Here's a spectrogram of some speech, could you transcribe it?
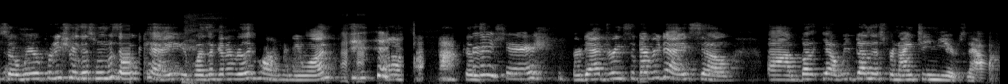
So we were pretty sure this one was okay. It wasn't going to really harm anyone. Uh, Pretty sure. her dad drinks it every day. So, um, but yeah, we've done this for 19 years now.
